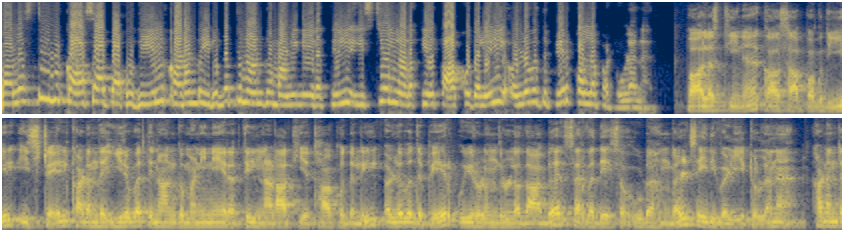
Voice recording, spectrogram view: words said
பலஸ்தீன காசா பகுதியில் கடந்த இருபத்தி நான்கு மணி நேரத்தில் இஸ்ரேல் நடத்திய தாக்குதலில் எழுபது பேர் கொல்லப்பட்டுள்ளனர். பாலஸ்தீன காசா பகுதியில் இஸ்ரேல் கடந்த இருபத்தி நான்கு மணி நேரத்தில் நடாத்திய தாக்குதலில் எழுபது பேர் உயிரிழந்துள்ளதாக சர்வதேச ஊடகங்கள் செய்தி வெளியிட்டுள்ளன. கடந்த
